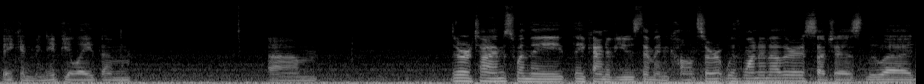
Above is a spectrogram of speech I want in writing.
They can manipulate them. Um, there are times when they, they kind of use them in concert with one another, such as Lewa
